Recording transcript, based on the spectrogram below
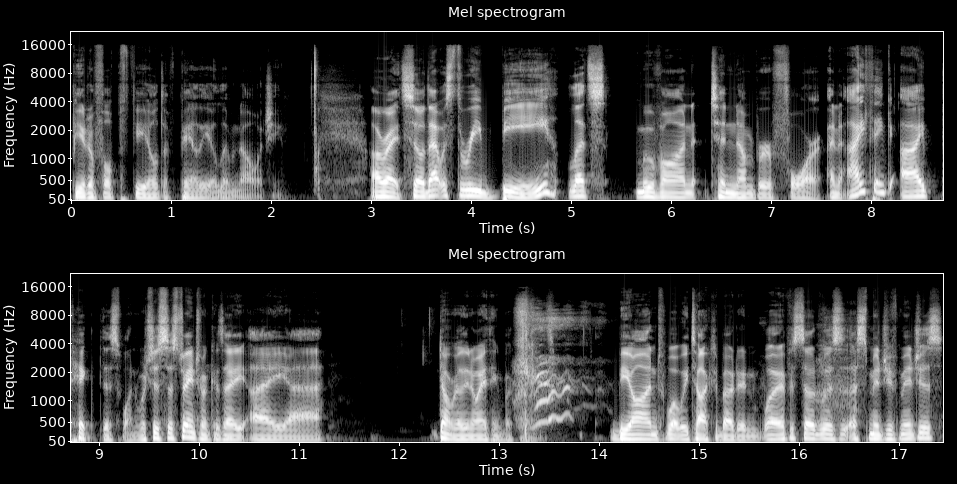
beautiful field of paleolimnology. All right, so that was 3B. Let's move on to number four. And I think I picked this one, which is a strange one because I, I uh, don't really know anything about. Beyond what we talked about in what episode was a smidge of midges.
